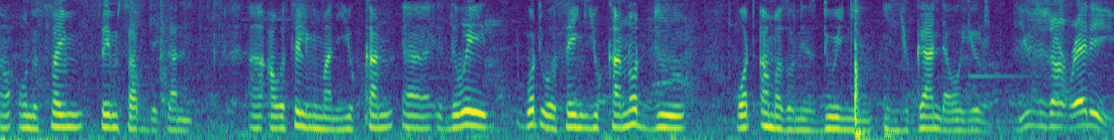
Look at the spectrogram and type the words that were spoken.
uh, on the same same subject, and uh, I was telling him, man, you can uh, the way what he was saying, you cannot do what Amazon is doing in, in Uganda or Europe. Users aren't ready.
